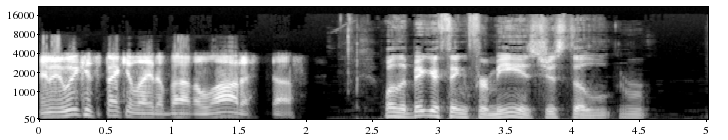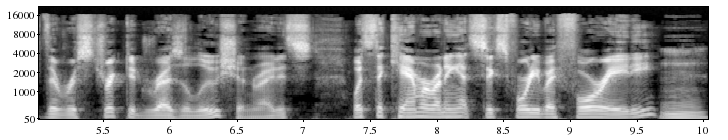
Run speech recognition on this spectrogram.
i mean we could speculate about a lot of stuff Well, the bigger thing for me is just the the restricted resolution, right? It's what's the camera running at 640 by 480? Mm.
